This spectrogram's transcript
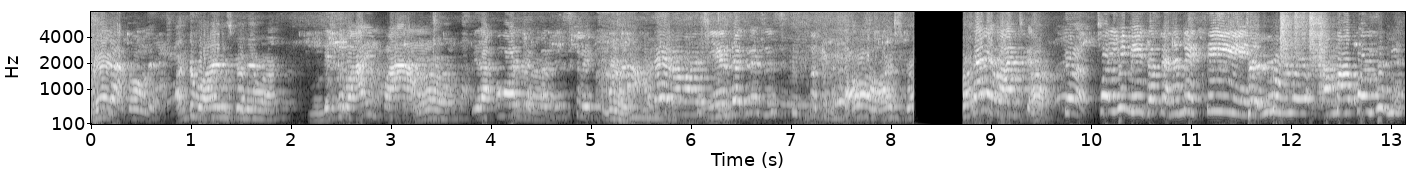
ఇది అర్థం లేదు అంటే వాయించుకోనేమా ఇది వాయిపా ఈ రకం వాళ్ళు చెప్పారు తీసుకుపెట్టి ఈ దగ్గరే చూసుకుంటాను వాయించుకో సరే వాయించుకో పొయ్యి మీద పెనమెట్టి చెల్లులే. అమ్మా పొయ్యి మీద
